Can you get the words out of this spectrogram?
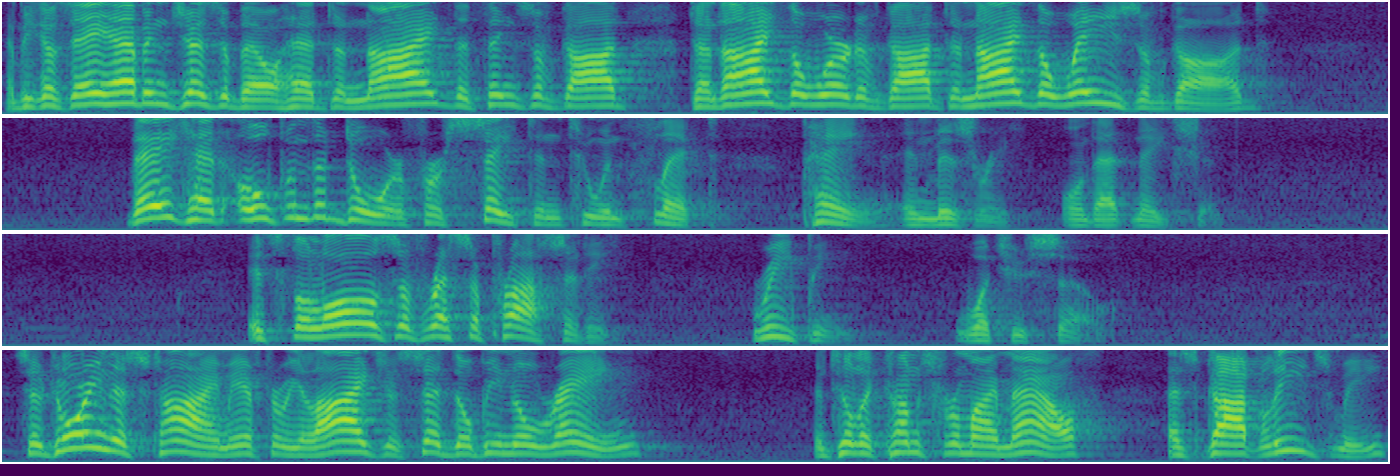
And because Ahab and Jezebel had denied the things of God, denied the word of God, denied the ways of God, they had opened the door for Satan to inflict pain and misery on that nation. It's the laws of reciprocity, reaping what you sow. So during this time, after Elijah said there'll be no rain until it comes from my mouth as God leads me,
